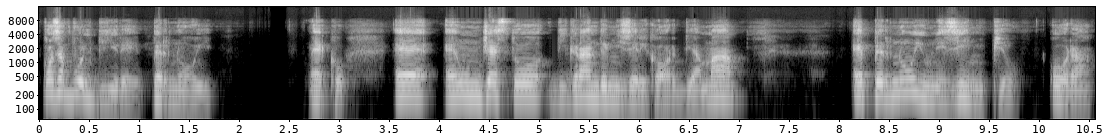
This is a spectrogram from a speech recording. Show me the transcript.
cosa vuol dire per noi? Ecco, è, è un gesto di grande misericordia, ma è per noi un esempio. Ora,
